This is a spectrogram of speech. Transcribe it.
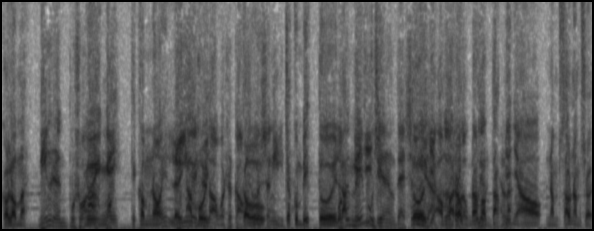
Cậu Long à? Người ngay thì không nói lời ám muội Cậu chắc cũng biết tôi làm nghề gì chứ? Tôi và ông Maroc đã hợp tác với nhau năm sáu năm rồi.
